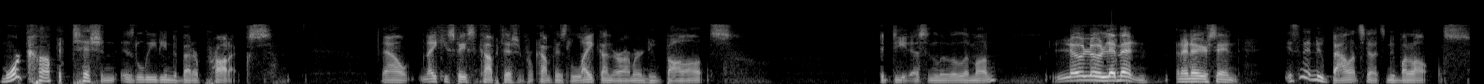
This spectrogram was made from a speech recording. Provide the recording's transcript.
More competition is leading to better products. Now, Nike's facing competition from companies like Under Armour, New Balance, Adidas, and Lululemon. Lululemon! And I know you're saying, isn't it New Balance? No, it's New Balance.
